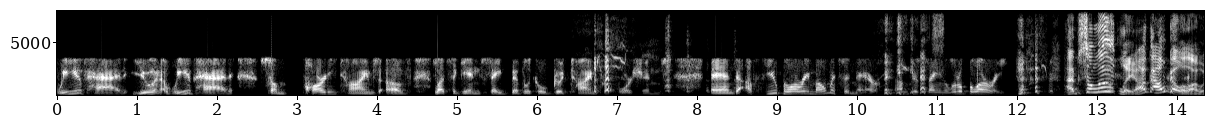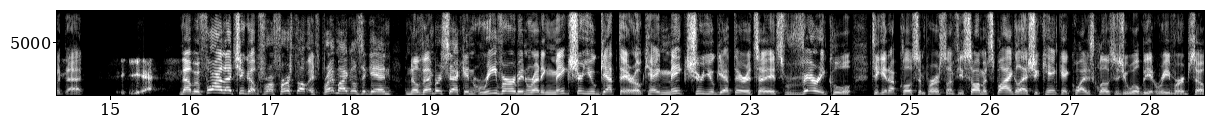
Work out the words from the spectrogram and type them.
we have had you and we have had some party times of let's again say biblical good time proportions and a few blurry moments in there. I'm just yes. saying a little blurry. Absolutely. I'll, I'll go along with that. Yeah. Now, before I let you go, first off, it's Bret Michaels again, November 2nd, Reverb in Reading. Make sure you get there, okay? Make sure you get there. It's a, it's very cool to get up close and personal. If you saw him at Spyglass, you can't get quite as close as you will be at Reverb. So,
